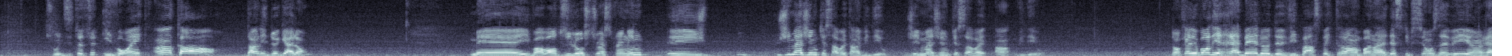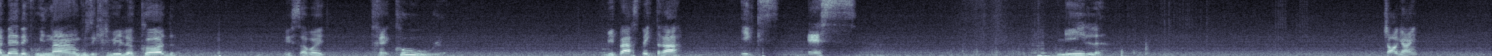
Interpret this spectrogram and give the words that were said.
Je vous le dis tout de suite, ils vont être encore dans les deux galons. Mais il va y avoir du low stress training et j'imagine que ça va être en vidéo. J'imagine que ça va être en vidéo. Donc, allez voir les rabais de Vipar Spectra en bas dans la description. Vous avez un rabais avec Winman. Vous écrivez le code. Et ça va être très cool. Vipar Spectra XS 1000. Ciao, gang!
